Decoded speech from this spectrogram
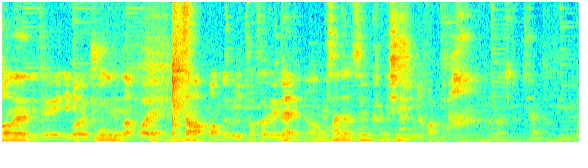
저는 이제 이번에 국어국문학과에 23학번으로 입학하게 된 04년생 강신주라고 합니다. 잘 부탁드립니다.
